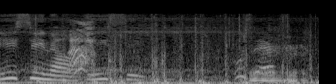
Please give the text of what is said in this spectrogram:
Easy now, easy. Who's there?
